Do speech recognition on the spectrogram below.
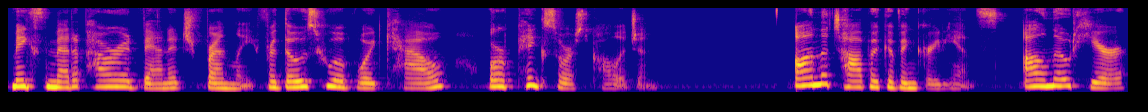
makes MetaPower Advantage friendly for those who avoid cow or pig-sourced collagen. On the topic of ingredients, I'll note here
